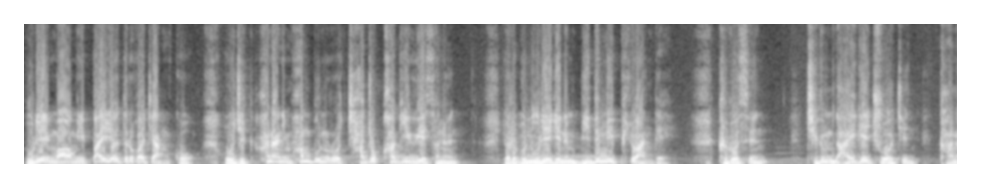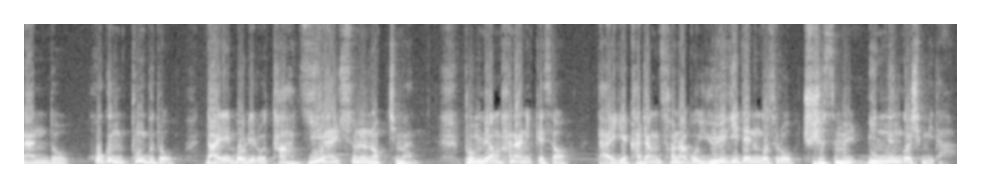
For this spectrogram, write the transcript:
우리의 마음이 빨려 들어가지 않고 오직 하나님 한 분으로 자족하기 위해서는 여러분 우리에게는 믿음이 필요한데 그것은 지금 나에게 주어진 가난도 혹은 풍부도 나의 머리로 다 이해할 수는 없지만 분명 하나님께서 나에게 가장 선하고 유익이 되는 것으로 주셨음을 믿는 것입니다.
